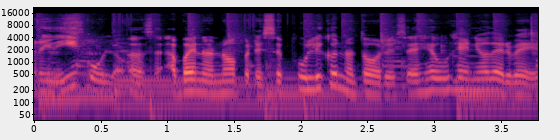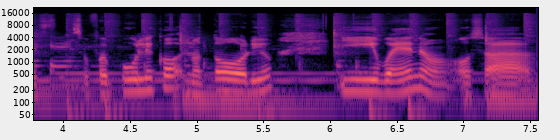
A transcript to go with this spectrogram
Ridículo. O sea, bueno, no, pero ese es público notorio, ese es Eugenio Derbez, eso fue público notorio y bueno, o sea,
